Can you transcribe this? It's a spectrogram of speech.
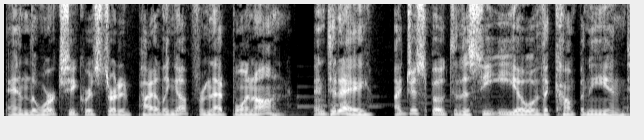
and the work secrets started piling up from that point on. And today, I just spoke to the CEO of the company and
